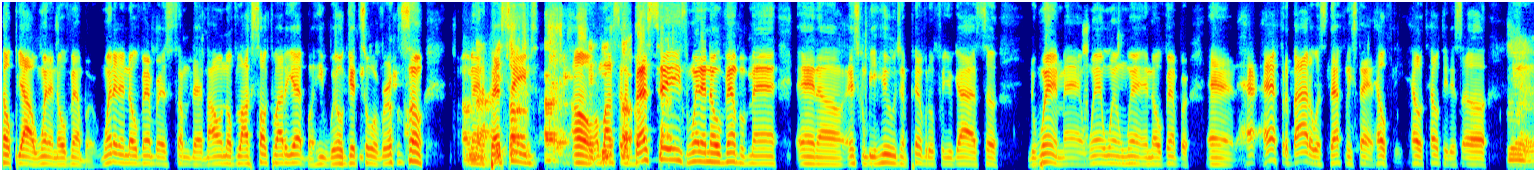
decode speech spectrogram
help y'all win in November. Winning in November is something that I don't know if Locke's talked about it yet, but he will get to it real soon. Oh, man, the best teams. Oh, I'm about to say the best teams win in November, man, and uh, it's gonna be huge and pivotal for you guys. So win, man, win, win, win in November. And ha- half of the battle is definitely staying healthy, health, healthy. This uh, yeah,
